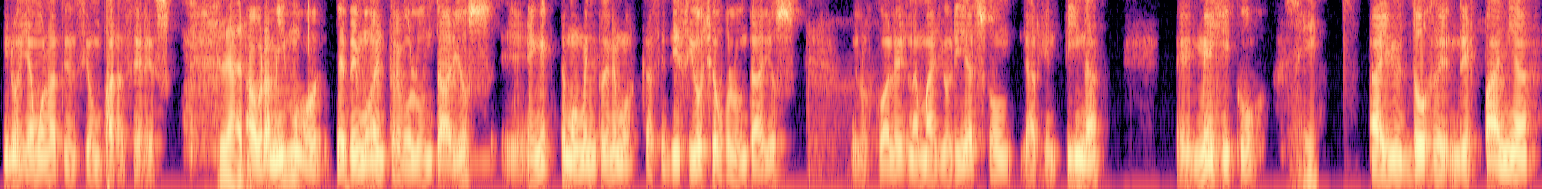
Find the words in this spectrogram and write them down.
y nos llamó la atención para hacer eso. Claro. Ahora mismo tenemos entre voluntarios, eh, en este momento tenemos casi 18 voluntarios, de los cuales la mayoría son de Argentina, eh, México, sí. hay dos de, de, España,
